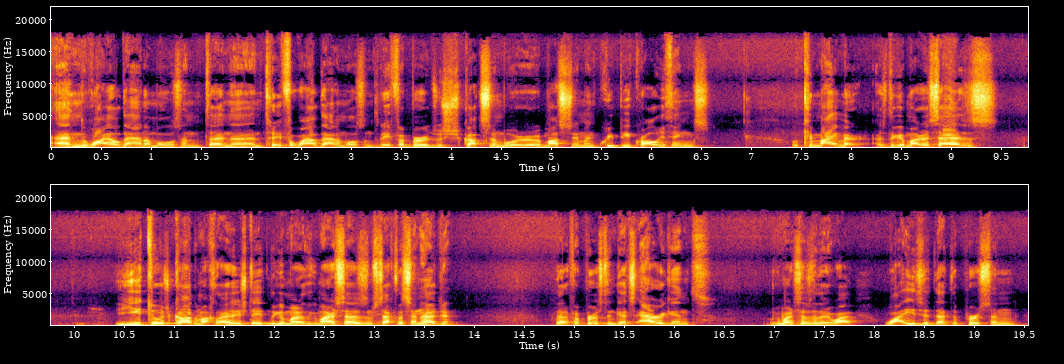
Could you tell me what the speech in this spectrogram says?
and wild animals, and and, uh, and treifa wild animals, and trefa birds, which v'shkatzim or masim, and creepy crawly things. Ukemaimer, as the Gemara says, yitu kadmach. That state in the Gemara. The Gemara says in Sechta Sanhedrin that if a person gets arrogant, the Gemara says there, why Why is it that the person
